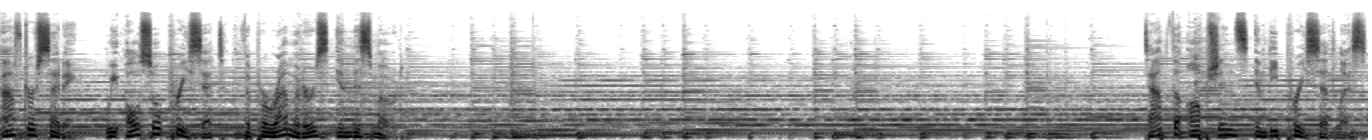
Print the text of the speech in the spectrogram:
After setting, we also preset the parameters in this mode. Tap the options in the preset list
